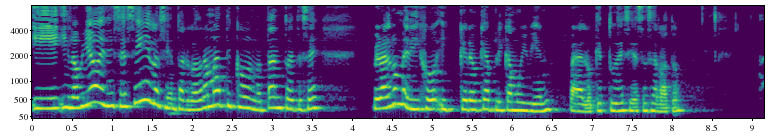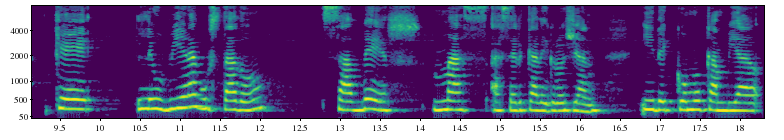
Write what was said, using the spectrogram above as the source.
Y, y lo vio y dice, sí, lo siento algo dramático, no tanto, etc. Pero algo me dijo, y creo que aplica muy bien para lo que tú decías hace rato, que le hubiera gustado saber más acerca de Grosjean y de cómo cambia,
